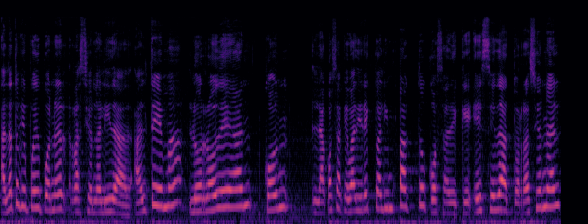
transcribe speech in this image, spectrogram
al dato que puede poner racionalidad al tema, lo rodean con la cosa que va directo al impacto, cosa de que ese dato racional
